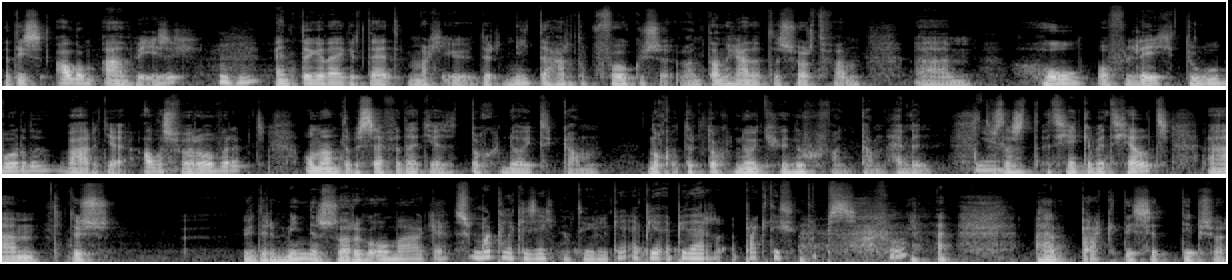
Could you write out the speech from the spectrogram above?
Het is alom aanwezig. Mhm. En tegelijkertijd mag je er niet te hard op focussen. Want dan gaat het een soort van ehm, hol of leeg doel worden, waar je alles voor over hebt, om dan te beseffen dat je het toch nooit kan... Nog, er toch nooit genoeg van kan hebben. Ja. Dus dat is het, het gekke met geld. Ehm, dus u er minder zorgen om maken. Dat is makkelijk gezegd natuurlijk. Hè? Heb, je, heb je daar praktische tips voor? Eh, praktische tips voor.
